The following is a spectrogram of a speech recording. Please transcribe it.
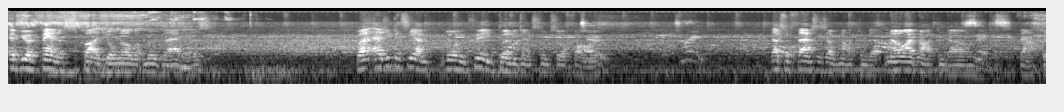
If you're a fan of Spud, you'll know what move that is. But as you can see, I'm doing pretty good against him so far. That's the fastest I've knocked him down. No, I've knocked him down faster.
